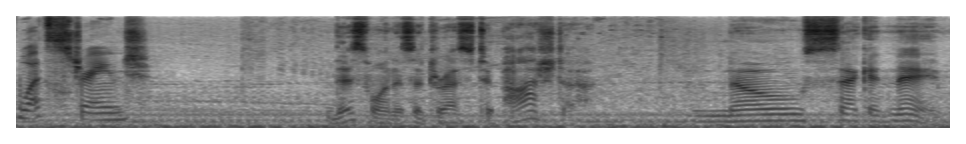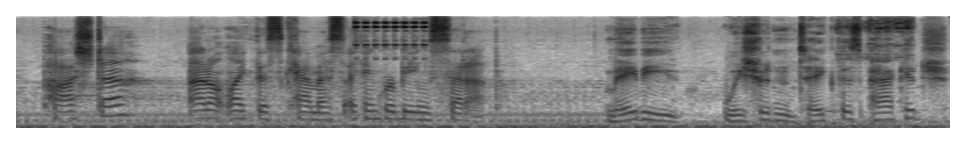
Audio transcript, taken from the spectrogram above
What's strange? This one is addressed to Pashta. No second name. Pashta? I don't like this, Camus. I think we're being set up. Maybe we shouldn't take this package?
